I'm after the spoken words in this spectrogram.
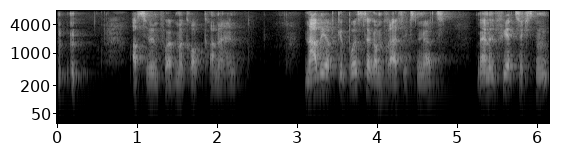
Außerdem fällt mir gerade keiner ein. Navi hat Geburtstag am 30. März, meinen 40.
